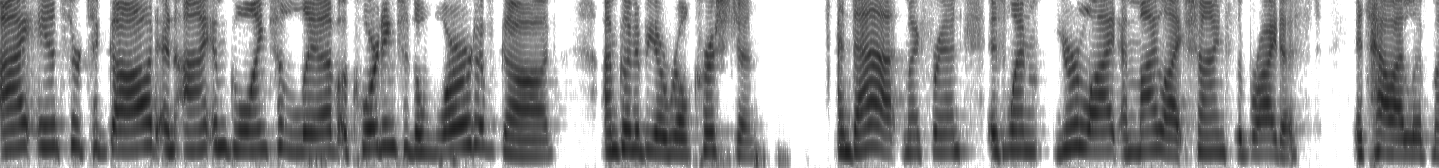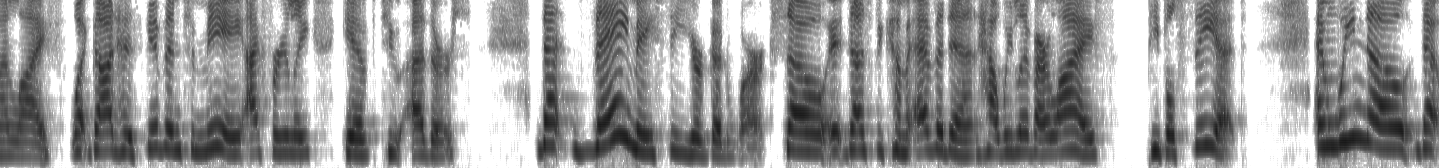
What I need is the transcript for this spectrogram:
I answer to God and I am going to live according to the word of God. I'm going to be a real Christian. And that, my friend, is when your light and my light shines the brightest. It's how I live my life. What God has given to me, I freely give to others that they may see your good work. So it does become evident how we live our life. People see it. And we know that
